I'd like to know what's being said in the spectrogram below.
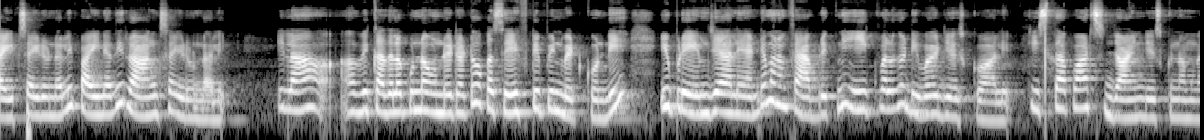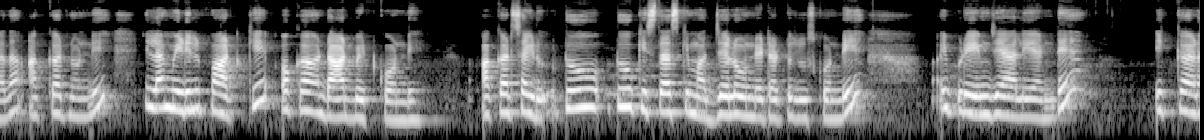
రైట్ సైడ్ ఉండాలి పైనది రాంగ్ సైడ్ ఉండాలి. ఇలా అవి కదలకుండా ఉండేటట్టు ఒక సేఫ్టీ పిన్ పెట్టుకోండి. ఇప్పుడు ఏం చేయాలి అంటే మనం ఫ్యాబ్రిక్ని ఈక్వల్గా డివైడ్ చేసుకోవాలి. కిస్తా పార్ట్స్ జాయిన్ చేసుకున్నాం కదా అక్కడి నుండి ఇలా మిడిల్ పార్ట్కి ఒక డాట్ పెట్టుకోండి. అక్కడ సైడ్ టూ టూ కిస్తాస్కి మధ్యలో ఉండేటట్టు చూసుకోండి. ఇప్పుడు ఏం చేయాలి అంటే ఇక్కడ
